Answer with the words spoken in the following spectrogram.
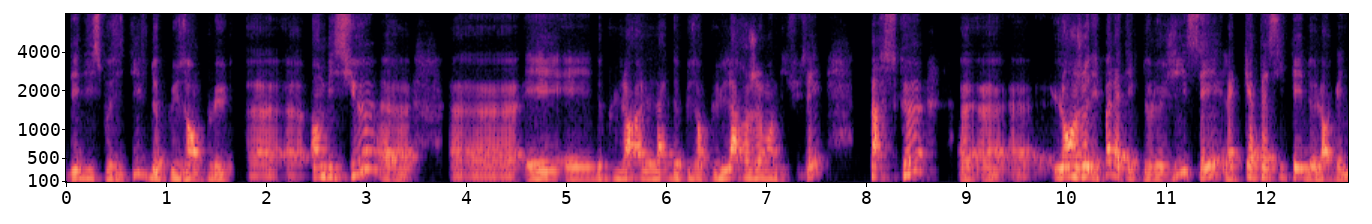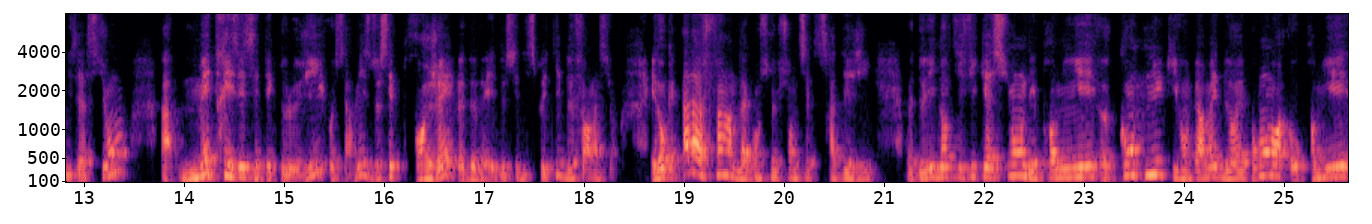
des dispositifs de plus en plus ambitieux euh, et, de, plus, en plus largement diffusé parce que euh, euh, l'enjeu n'est pas la technologie, c'est la capacité de l'organisation à maîtriser ces technologies au service de ces projets et de ces dispositifs de formation. Et donc, à la fin de la construction de cette stratégie, de l'identification des premiers contenus qui vont permettre de répondre aux premiers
